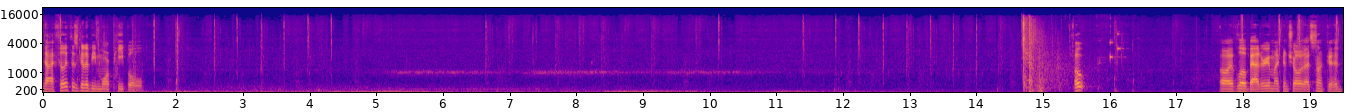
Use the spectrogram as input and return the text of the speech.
Now I feel like there's gonna be more people. Oh, I have low battery in my controller. That's not good.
